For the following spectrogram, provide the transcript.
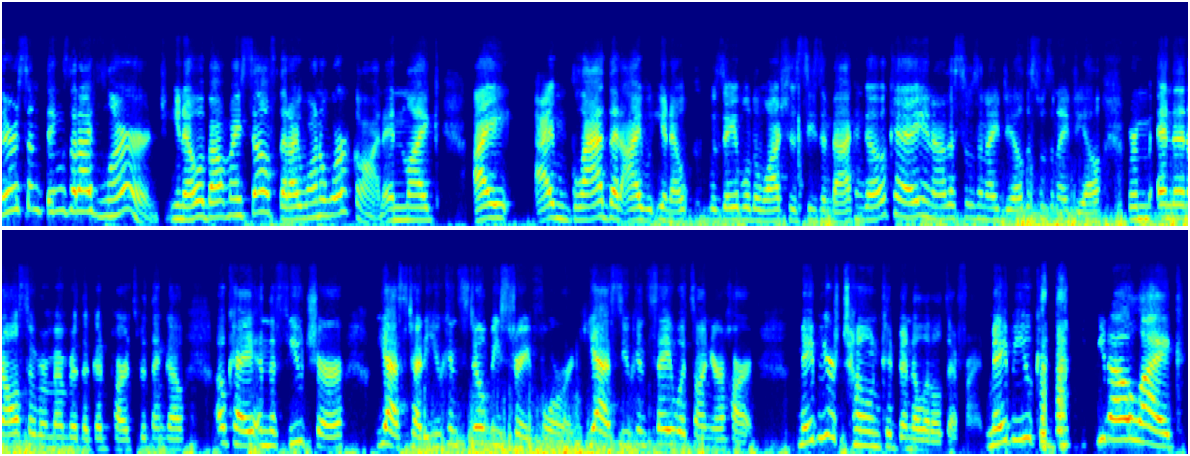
there are some things that i've learned you know about myself that i want to work on. And like i i'm glad that i you know was able to watch this season back and go okay you know this was an ideal this was an ideal. And then also remember the good parts but then go okay in the future yes teddy you can still be straightforward. Yes you can say what's on your heart. Maybe your tone could been a little different. Maybe you could you know like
